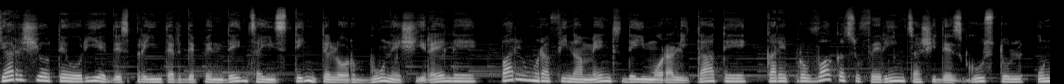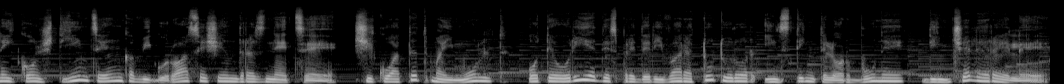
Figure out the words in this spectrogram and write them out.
Chiar și o teorie despre interdependența instinctelor bune și rele pare un rafinament de imoralitate care provoacă suferința și dezgustul unei conștiințe încă viguroase și îndrăznețe, și cu atât mai mult o teorie despre derivarea tuturor instinctelor bune din cele rele.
